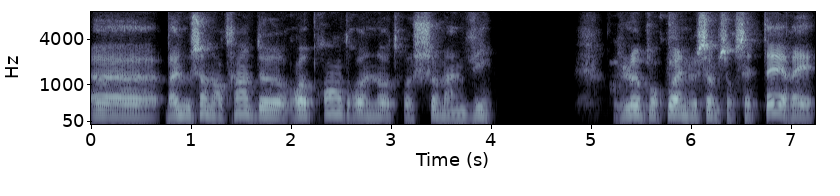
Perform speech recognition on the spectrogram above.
euh, ben, nous sommes en train de reprendre notre chemin de vie le pourquoi nous sommes sur cette terre et,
